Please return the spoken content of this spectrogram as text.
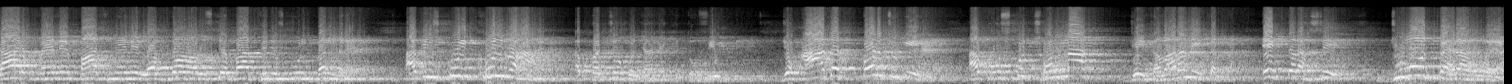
چار مہینے، پانچ مہینے لاک ڈاؤن اور اس کے بعد پھر اسکول بند رہے۔ اب اسکول کھل رہا ہے۔ اب بچوں کو جانے کی توفیق جو عادت پڑ چکی ہے، اب اس کو چھوڑنا یہ گوارا نہیں کرنا۔ ایک طرح سے جمود پہرا ہو گیا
